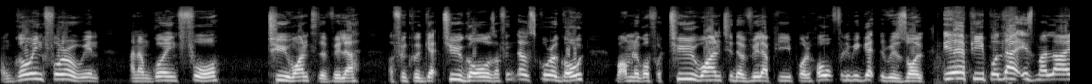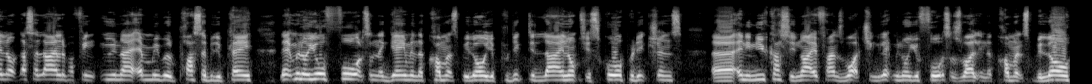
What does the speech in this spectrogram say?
I'm going for a win. And I'm going for 2-1 to the Villa. I think we'll get two goals. I think they'll score a goal. But I'm going to go for 2-1 to the Villa people. Hopefully we get the result. Yeah, people, that is my lineup. That's a lineup I think Unai Emery will possibly play. Let me know your thoughts on the game in the comments below. Your predicted lineups, your score predictions. Uh, any Newcastle United fans watching, let me know your thoughts as well in the comments below.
